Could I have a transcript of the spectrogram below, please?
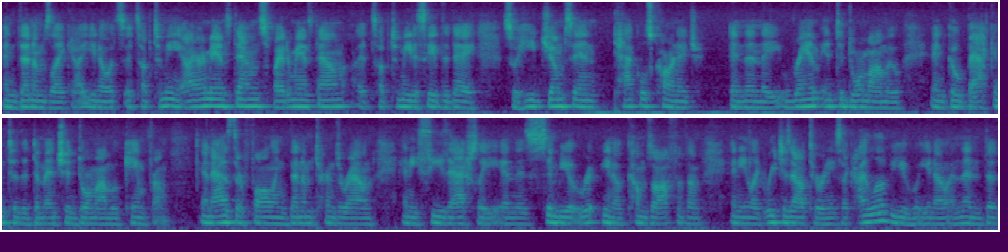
And Venom's like, uh, you know, it's it's up to me. Iron Man's down, Spider Man's down. It's up to me to save the day. So he jumps in, tackles Carnage, and then they ram into Dormammu and go back into the dimension Dormammu came from. And as they're falling, Venom turns around and he sees Ashley, and his symbiote, you know, comes off of him, and he like reaches out to her, and he's like, "I love you," you know. And then the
